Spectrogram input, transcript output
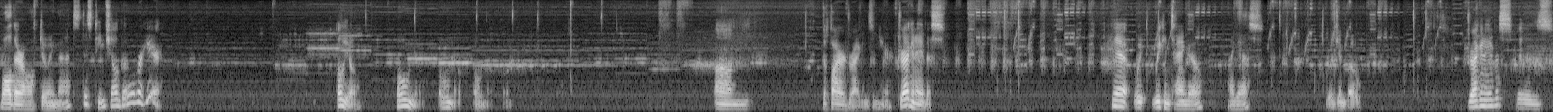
While they're off doing that, this team shall go over here. Oh yo. Oh no. Oh no. Oh no. Oh no. Um, the fire dragon's in here. Dragon Aevis. Yeah, we, we can tango, I guess. Yojimbo. Dragon Aevis is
